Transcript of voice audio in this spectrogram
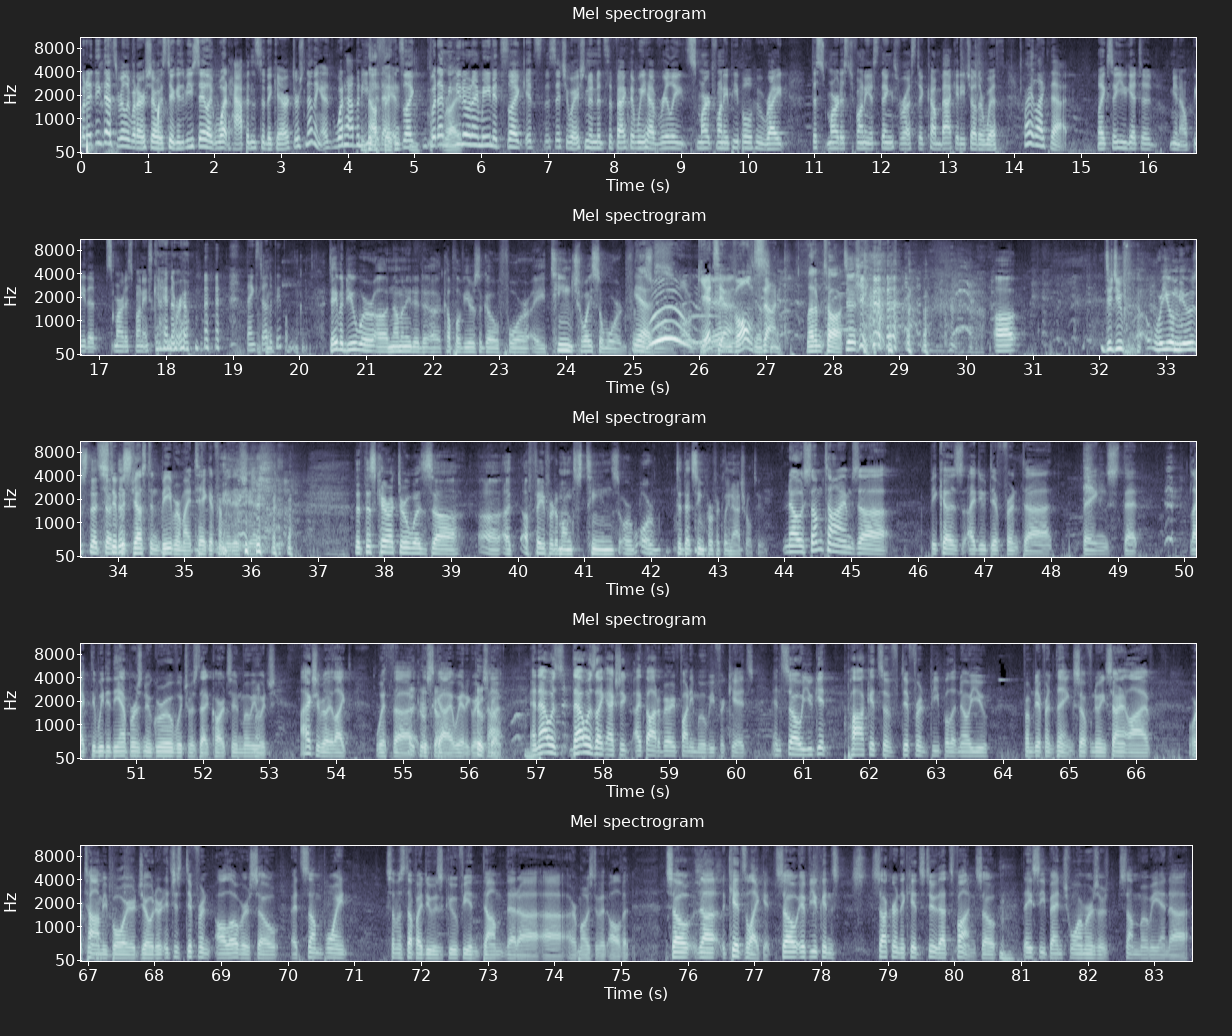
But I think that's really what our show is too. Because if you say like what happens to the characters, nothing. Uh, What happened to you today? It's like, but I mean, Right. you know what I mean? It's like it's the situation, and it's the fact that we have really smart, funny people who write the smartest, funniest things for us to come back at each other with, right like that. Like so, you get to you know be the smartest, funniest guy in the room, thanks to other people. David, you were uh, nominated a couple of years ago for a Teen Choice Award for Yes. this. Oh, get involved, Yes, son. Let him talk. Did, uh, did you? Were you amused that uh, Stupid this Justin Bieber might take it from me this year. that this character was uh, uh, a, a favorite amongst teens, or or did that seem perfectly natural to you? No, sometimes uh, because I do different uh, things that, like we did the Emperor's New Groove, which was that cartoon movie, which I actually really liked with uh, Hey, this guy. We had a great time, and that was that was like actually I thought a very funny movie for kids. And so you get pockets of different people that know you from different things. So from doing Saturday Night Live or Tommy Boy or Joe Dirt, it's just different all over. So at some point, some of the stuff I do is goofy and dumb that uh, uh, or most of it, all of it. So the, the kids like it. So if you can sucker in the kids too, that's fun. So they see Benchwarmers or some movie, and uh,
